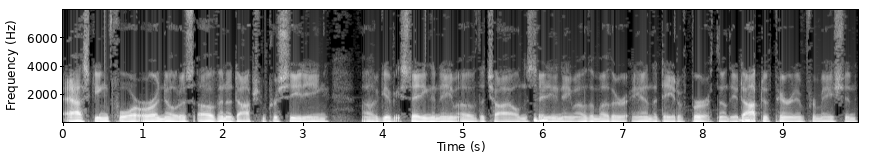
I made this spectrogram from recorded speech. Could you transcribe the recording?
asking for or a notice of an adoption proceeding, uh, giving stating the name of the child and stating mm-hmm. the name of the mother and the date of birth. Now, the mm-hmm. adoptive parent information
